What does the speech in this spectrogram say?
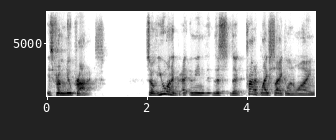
is from new products. So if you want to, I mean, this the product life cycle in wine,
